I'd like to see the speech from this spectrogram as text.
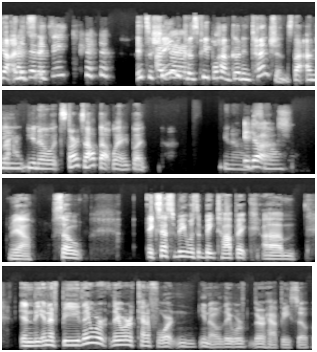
yeah, and I it's said, I it's think it's a shame said- because people have good intentions. That I mean, you know, it starts out that way, but you know, it so- does. Yeah. So accessibility was a big topic. Um in the NFB, they were they were kind of for it, and you know they were they're happy. So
